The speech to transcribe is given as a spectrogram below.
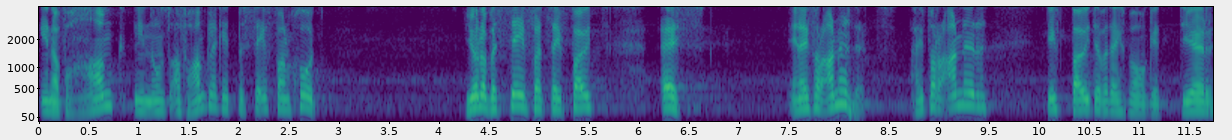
en afhank en ons afhanklikheid besef van God. Jonah besef wat sy fout is en hy verander dit. Hy verander die foute wat hy gemaak het deur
